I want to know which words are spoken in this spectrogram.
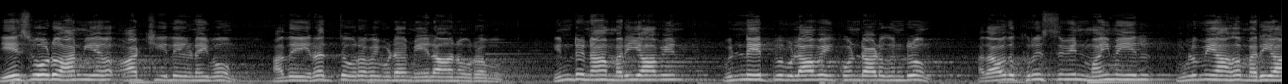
இயேசுவோடு ஆன்மீக ஆட்சியிலே இணைவோம். அது இரத்த உறவை விட மேலான உறவு. இன்று நாம் மரியாவின் விண்ணேற்பு விழாவை கொண்டாடுகின்றோம். அதாவது கிறிஸ்துவின் மைமையில் முழுமையாக மரியா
